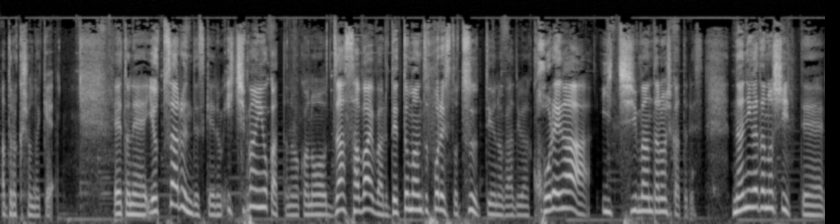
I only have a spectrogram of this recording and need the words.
アトラクションだけ。えっ、ー、とね、4つあるんですけれども、一番良かったのはこのザ・サバイバル・デッドマンズ・フォレスト2っていうのが、これが一番楽しかったです。何が楽しいって、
